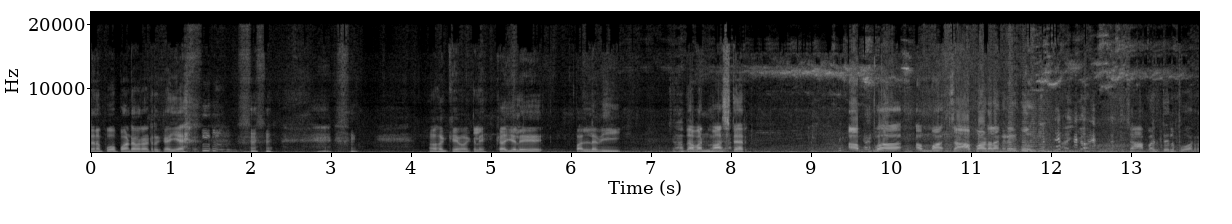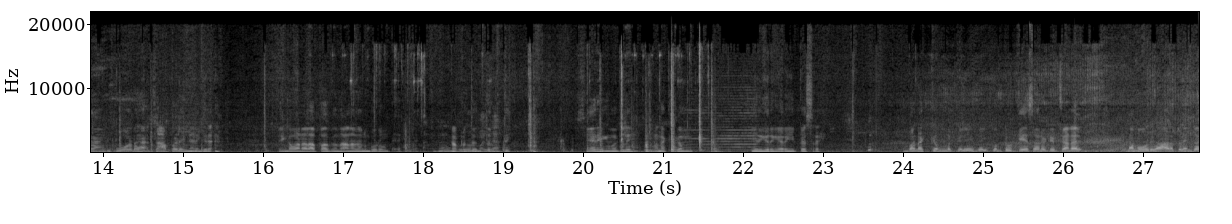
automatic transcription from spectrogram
தானே போப்பாண்டவராட்டு இருக்கைய ஓகே மக்களே கையலு பல்லவி தவன் மாஸ்டர். அப்பா அம்மா சாப்பாடெல்லாம் கிடையாது சாப்பாடு தெரியல போடுறாங்க போடுறேன் சாப்பாடுன்னு நினைக்கிறேன். எங்கே வேணாலும் அப்பாவுக்கு வந்து அன்னதானம் போடுவோம். அப்போ திருப்தி. சரிங்க மக்களே வணக்கம். இருங்க இருங்க இறங்கி பேசுகிறேன் வணக்கம் மக்களே welcome to Keshavan YouTube channel நம்ம ஒரு காலத்தில் இந்த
